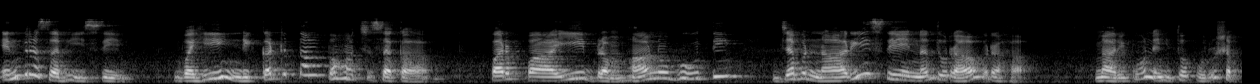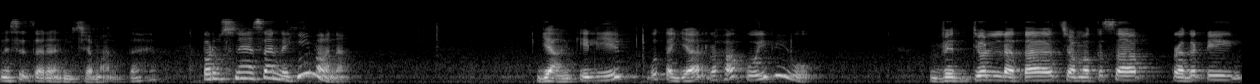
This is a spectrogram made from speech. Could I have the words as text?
इंद्र सभी से वही निकटतम पहुँच सका। पर पाई ब्रह्मानुभूति, जब नारी से न दुराव रहा। नारी को नहीं तो पुरुष अपने से जरा नीचा मानता है। पर उसने ऐसा नहीं माना। ज्ञान के लिए वो तैयार रहा कोई भी हो। विद्युल्लता चमक सा प्रगटे,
